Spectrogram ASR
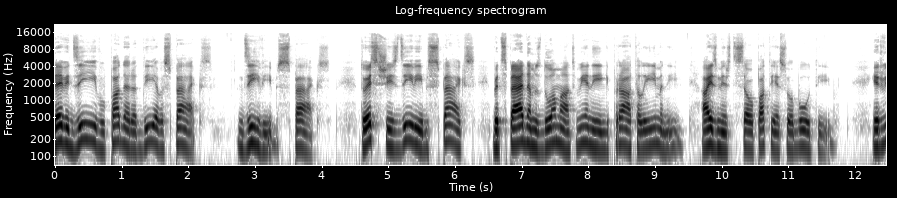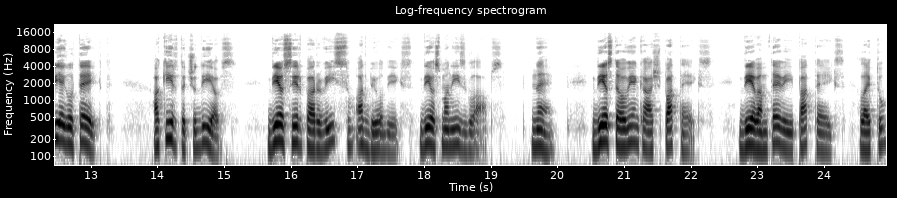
Tevi dzīvu padara Dieva spēks, dzīvības spēks. Tu esi šīs dzīvības spēks, bet spēdams domāt vienīgi prāta līmenī, aizmirsti savu patieso būtību. Ir viegli teikt, ak ir taču Dievs. Dievs ir par visu atbildīgs, Dievs man izglābs. Nē, Dievs tev vienkārši pateiks, Dievam tevī pateiks, lai tu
